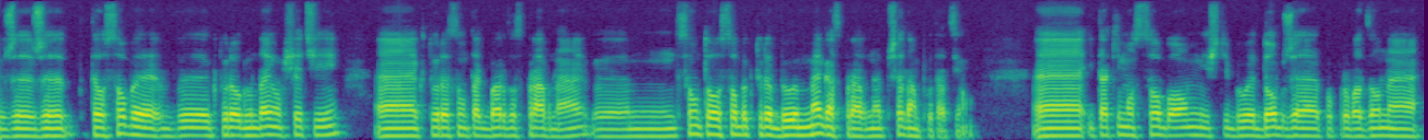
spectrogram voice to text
że, że te osoby, które oglądają w sieci, E, które są tak bardzo sprawne, są to osoby, które były mega sprawne przed amputacją. E, I takim osobom, jeśli były dobrze poprowadzone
